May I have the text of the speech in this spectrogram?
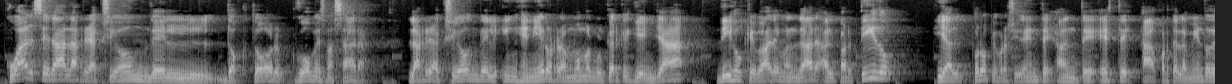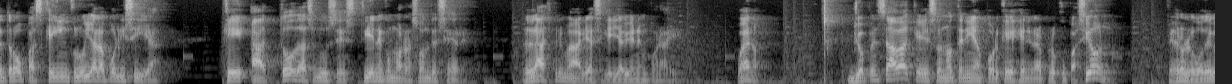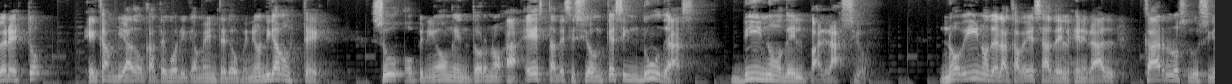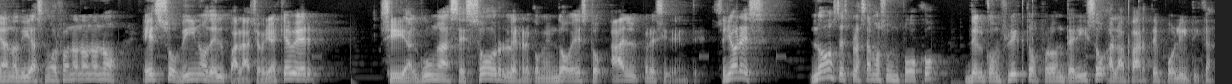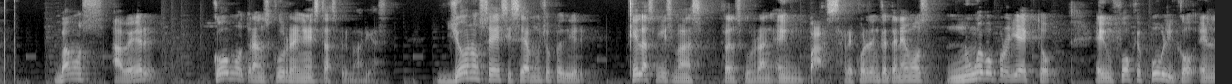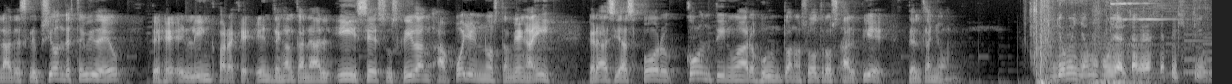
¿cuál será la reacción del doctor Gómez Mazara? La reacción del ingeniero Ramón Alburquerque, quien ya dijo que va a demandar al partido y al propio presidente ante este acuartelamiento de tropas que incluye a la policía, que a todas luces tiene como razón de ser las primarias que ya vienen por ahí. Bueno, yo pensaba que eso no tenía por qué generar preocupación, pero luego de ver esto he cambiado categóricamente de opinión. Dígame usted su opinión en torno a esta decisión que sin dudas vino del palacio no vino de la cabeza del general Carlos Luciano Díaz Morfo, no, no, no, no, eso vino del palacio. Habría que ver si algún asesor le recomendó esto al presidente. Señores, nos desplazamos un poco del conflicto fronterizo a la parte política. Vamos a ver cómo transcurren estas primarias. Yo no sé si sea mucho pedir que las mismas transcurran en paz. Recuerden que tenemos nuevo proyecto Enfoque Público en la descripción de este video. Dejé el link para que entren al canal y se suscriban. Apóyennos también ahí. Gracias por continuar junto a nosotros al pie del cañón. Yo me llamo Julia Altagracia Cristina.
